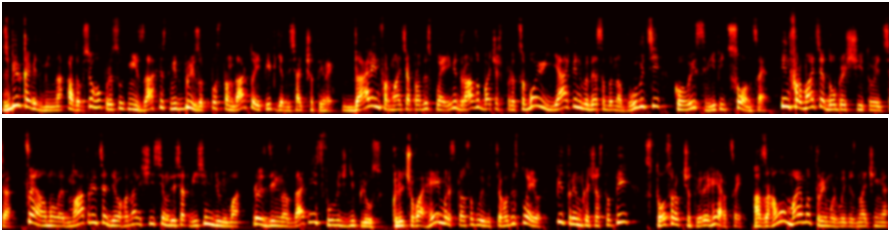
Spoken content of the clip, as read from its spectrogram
Збірка відмінна, а до всього присутній захист від бризок по стандарту IP54. Далі інформація про дисплей. Відразу бачиш перед собою, як він веде себе на вулиці, коли світить сонце. Інформація добре щитується. Це AMOLED матриця, діагональ 6,78 дюйма, роздільна здатність Full HD+. Ключова геймерська особливість цього дисплею підтримка частоти 144 Гц. А загалом маємо три можливі значення:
